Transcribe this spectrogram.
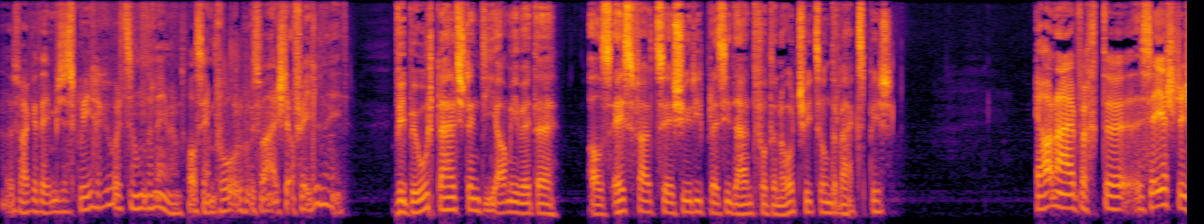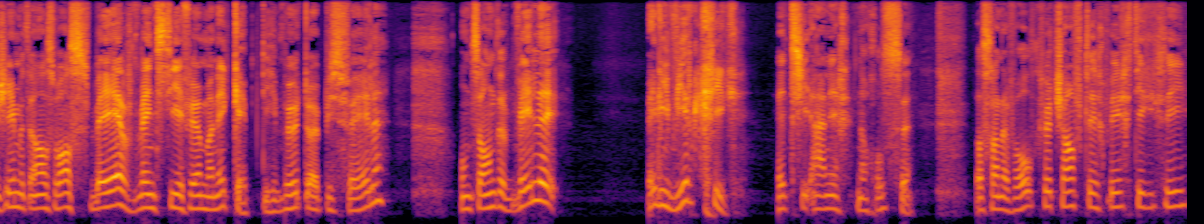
wegen dem ist es gleich ein gutes Unternehmen. Was im Voraus weisst du ja viel nicht. Wie beurteilst du denn die, Ami, wenn du als SVC-Jurypräsident der Nordschweiz unterwegs bist? Ich habe einfach, das Erste ist immer das, was wäre, wenn es diese Firma nicht gibt. Die würde etwas fehlen. Und das andere, welche, welche Wirkung hat sie eigentlich nach außen? Das kann volkswirtschaftlich wichtig sein.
